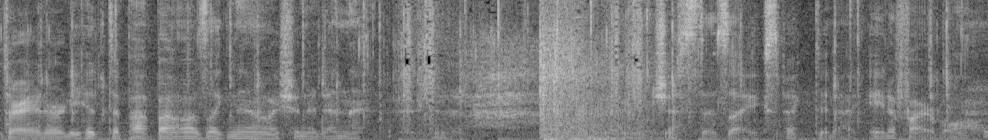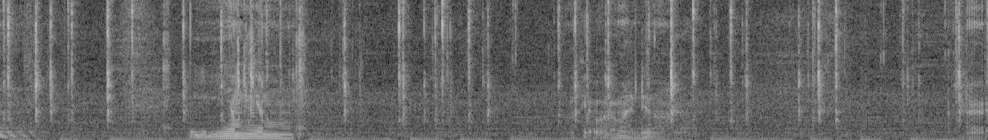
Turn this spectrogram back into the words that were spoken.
After I had already hit the pop out, I was like, no, I shouldn't have done that. Just as I expected, I ate a fireball. Yum yum. Okay, what am I doing? Alright.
